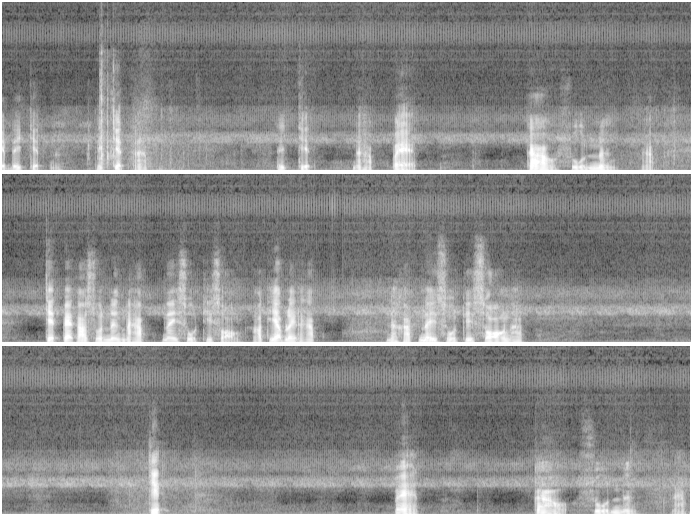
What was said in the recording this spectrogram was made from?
7 ได้7นะได้7นะครับ ได้7นะครับ8 9 0 1นะครับ7 8 9 0 1นะครับในสูตรที่ 2 เอาเทียบเลยนะครับนะครับ ในสูตรที่2นะครับ 901 นะครับ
